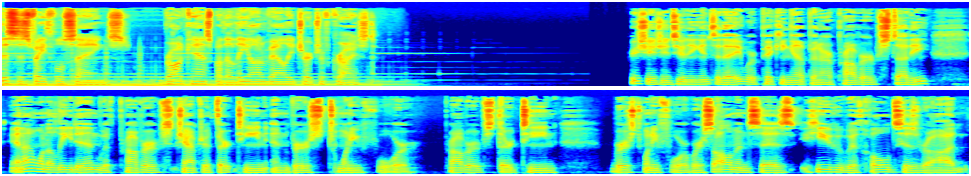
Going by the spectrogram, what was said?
This is Faithful Sayings, broadcast by the Leon Valley Church of Christ. Appreciate you tuning in today. We're picking up in our Proverbs study, and I want to lead in with Proverbs chapter 13 and verse 24. Proverbs 13, verse 24, where Solomon says, He who withholds his rod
